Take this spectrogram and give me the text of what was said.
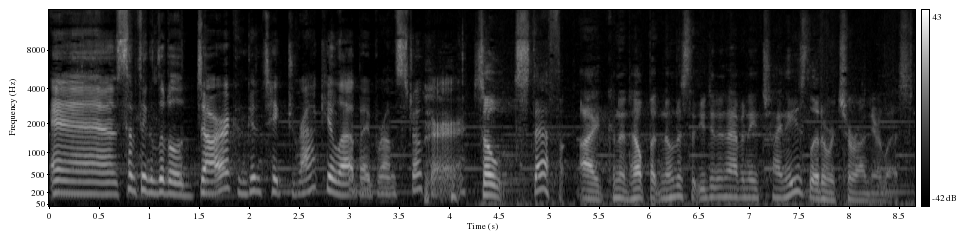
And something a little dark, I'm going to take Dracula by Bram Stoker. So, Steph, I couldn't help but notice that you didn't have any Chinese literature on your list.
